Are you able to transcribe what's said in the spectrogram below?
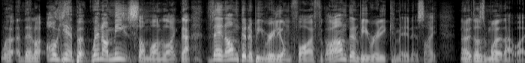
well, they're like, oh yeah, but when I meet someone like that, then I'm going to be really on fire for God. I'm going to be really committed. It's like, no, it doesn't work that way.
